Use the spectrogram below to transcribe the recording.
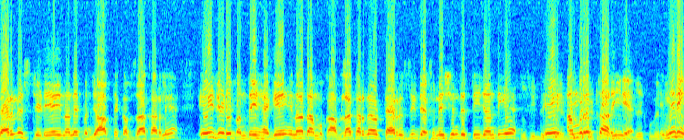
ਟੈਰਰਿਸਟ ਜਿਹੜੇ ਆ ਇਹਨਾਂ ਨੇ ਪੰਜਾਬ ਤੇ ਕਬਜ਼ਾ ਕਰ ਲਿਆ। ਇਹ ਜਿਹੜੇ ਬੰਦੇ ਹੈਗੇ ਇਹਨਾਂ ਦਾ ਮੁਕਾਬਲਾ ਕਰਨਾ ਔਰ ਟੈਰਰਿਸਟ ਦੀ ਡੈਫੀਨੇਸ਼ਨ ਦਿੱਤੀ ਜਾਂਦੀ ਹੈ। ਇਹ ਅੰਮ੍ਰਿਤਧਾਰੀ ਹੈ। ਨਹੀਂ ਨਹੀਂ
